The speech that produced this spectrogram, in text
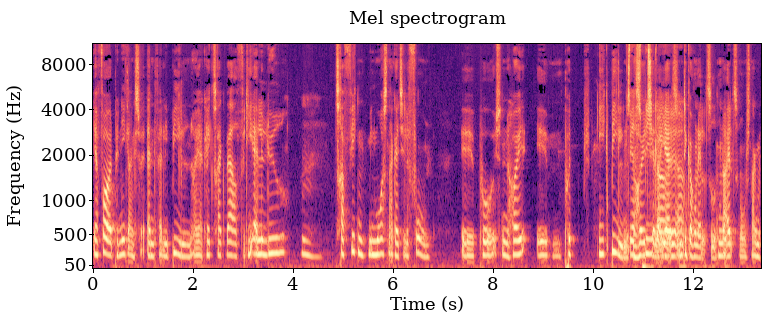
jeg får et panikanfald i bilen, og jeg kan ikke trække vejret, fordi alle lyde, mm. trafikken, min mor snakker i telefon, øh, på sådan høj, øh, på, i bilen, sådan Ja, speaker, Ja, sådan, det gør hun altid. Hun har altid nogen at snakke med.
